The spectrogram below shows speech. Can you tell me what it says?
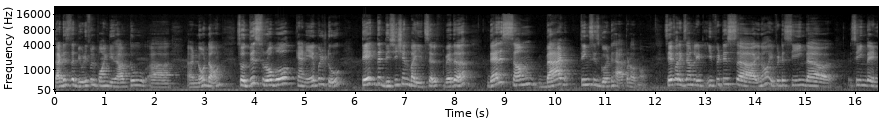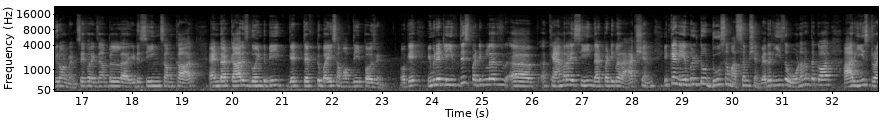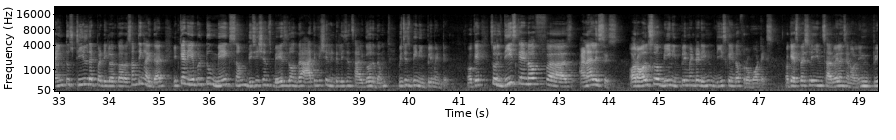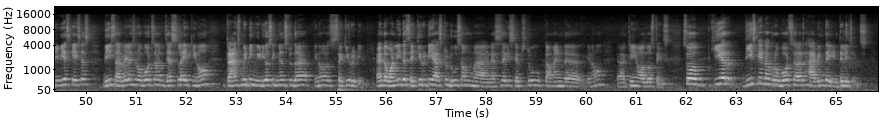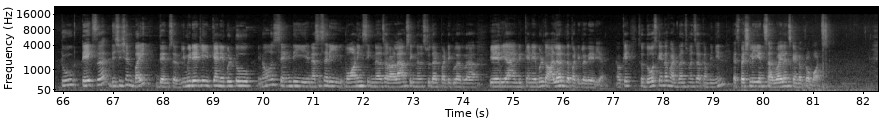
that is the beautiful point you have to uh, uh, note down. So this robo can able to take the decision by itself whether there is some bad things is going to happen or not. Say for example it, if it is uh, you know if it is seeing the seeing the environment. Say for example uh, it is seeing some car and that car is going to be get theft by some of the person okay? Immediately if this particular uh, camera is seeing that particular action it can able to do some assumption. Whether he is the owner of the car or he is trying to steal that particular car or something like that it can able to make some decisions based on the artificial intelligence algorithm which is being implemented. Okay? So these kind of uh, analysis are also being implemented in these kind of robotics. Okay? Especially in surveillance and all. In previous cases these surveillance robots are just like you know transmitting video signals to the you know security. And the only the security has to do some uh, necessary steps to come and uh, you know uh, clean all those things. So here these kind of robots are having the intelligence to take the decision by themselves. Immediately it can able to you know send the necessary warning signals or alarm signals to that particular uh, area and it can able to alert the particular area. Okay? So those kind of advancements are coming in especially in surveillance kind of robots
